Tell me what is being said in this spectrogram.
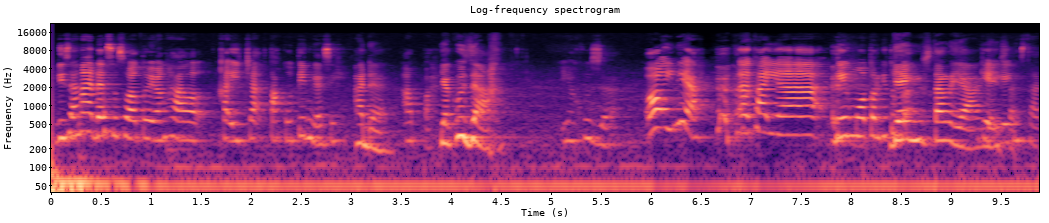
Di sana ada sesuatu yang hal Kak Ica takutin gak sih? ada Apa? Yakuza Yakuza. Oh, ini ya. Eh, kayak geng motor gitu, gangster ya Kayak gangster. gangster.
